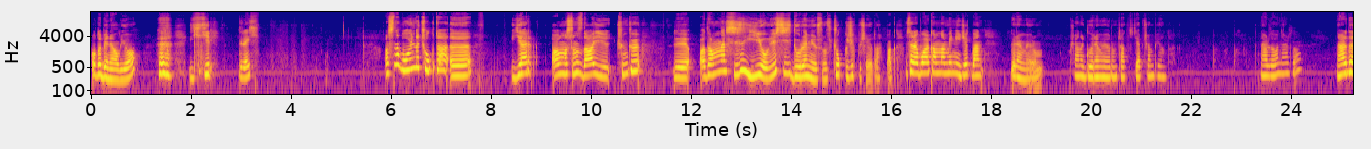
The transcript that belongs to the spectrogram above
O da beni alıyor. İki kill. Direkt. Aslında bu oyunda çok da e, yer almasanız daha iyi. Çünkü e, adamlar sizi yiyor ve siz göremiyorsunuz. Çok gıcık bir şey o da. Bak mesela bu arkamdan beni yiyecek. Ben göremiyorum. Şu anda göremiyorum. Taklit yapacağım bir anda. Nerede o? Nerede o? Nerede?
